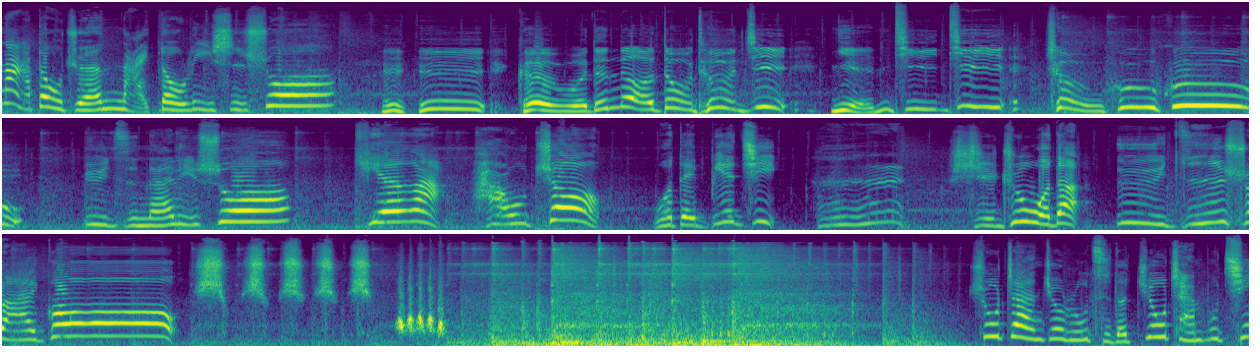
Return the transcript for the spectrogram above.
纳豆卷奶豆力士说：“嘿嘿，看我的纳豆特技，黏 T T，臭乎乎。”玉子奶里说：“天啊，好臭，我得憋气。”嗯。使出我的玉子甩功！咻咻咻咻咻！出战就如此的纠缠不清，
